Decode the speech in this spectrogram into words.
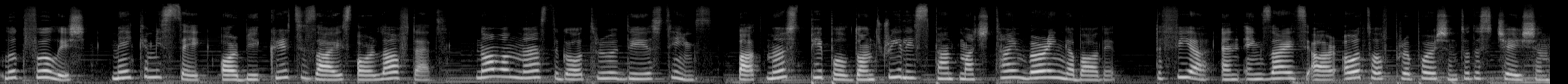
look foolish, make a mistake, or be criticized or laughed at. No one wants to go through these things, but most people don't really spend much time worrying about it. The fear and anxiety are out of proportion to the situation.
